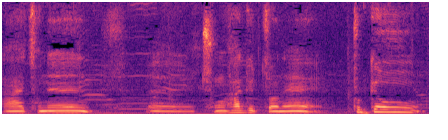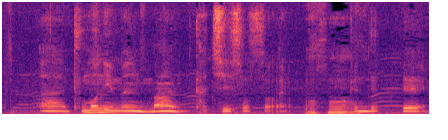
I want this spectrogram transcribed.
아, 저는 에, 중학교 전에 북경 아, 부모님은만 같이 있었어요. 어허. 근데 네,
